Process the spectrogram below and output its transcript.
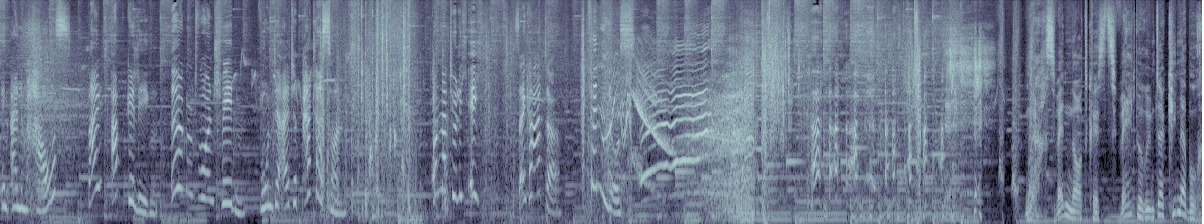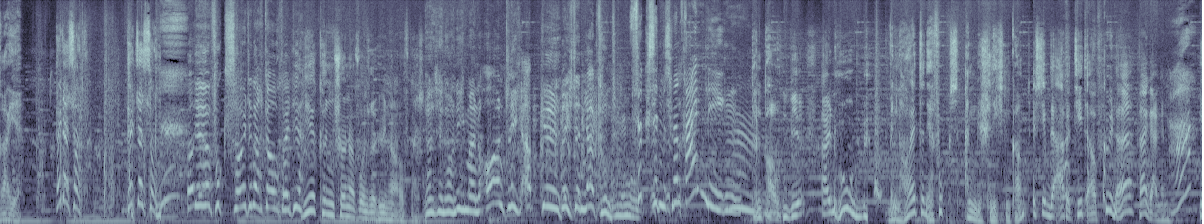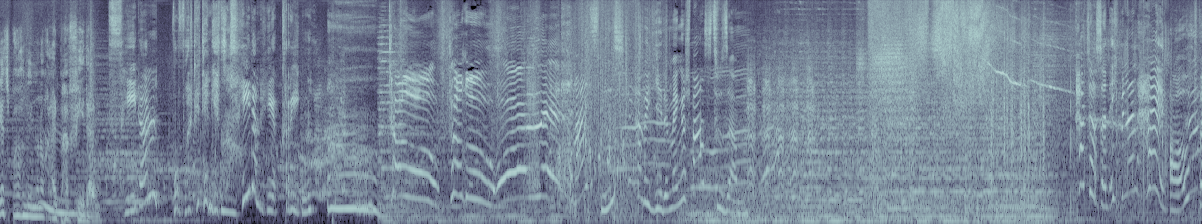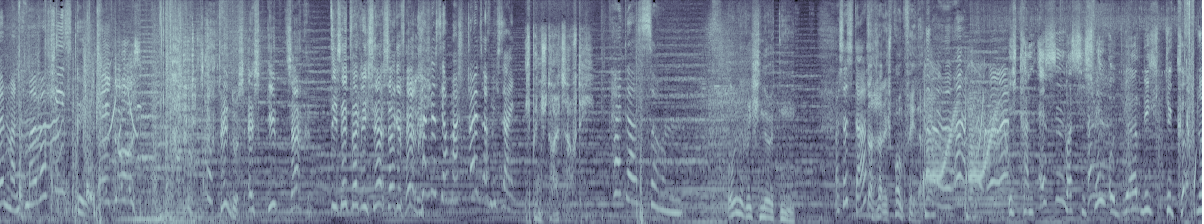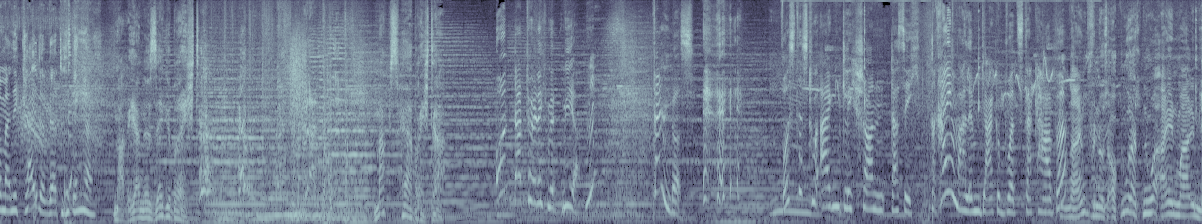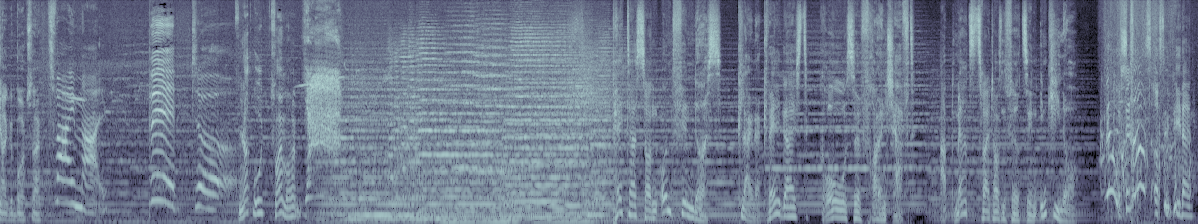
In einem Haus, weit abgelegen, irgendwo in Schweden, wohnt der alte Patterson. Und natürlich ich, sein Kater, Findus. Sven Nordquists weltberühmter Kinderbuchreihe. Peterson! Peterson! Der Fuchs heute Nacht auch bei dir? Wir können schon auf unsere Hühner aufpassen. Das ist ja noch nicht mal ein ordentlich abgerichteten Jagdhund. Füchse muss man reinlegen. Dann bauen wir ein Huhn. Wenn heute der Fuchs angeschlichen kommt, ist ihm der Appetit auf Hühner vergangen. Jetzt brauchen wir nur noch ein paar Federn. Federn? Wo wollt ihr denn jetzt Federn herkriegen? Toro, Toro, ole! Meistens wir jede Menge Spaß zusammen. Patterson, ich bin ein Held. Auch wenn manchmal was schief geht. Findus, es gibt Sachen, die sind wirklich sehr, sehr gefährlich. Könntest ja auch mal stolz auf mich sein. Ich bin stolz auf dich. Patterson. Ulrich Nöthen. Was ist das? Das ist eine Sprungfeder. Ich kann essen, was ich will und werde nicht dicker. Nur meine Kleider werden länger. Marianne Seggebrecht. Max Herbrechter. Und natürlich mit mir. Hm? Findus. Wusstest du eigentlich schon, dass ich dreimal im Jahr Geburtstag habe? Nein, Findus, auch du hast nur einmal im Jahr Geburtstag. Zweimal. Bitte. Na gut, zweimal. Pettersson und Findus. Kleiner Quellgeist, große Freundschaft. Ab März 2014 im Kino. Los, raus aus den Federn.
